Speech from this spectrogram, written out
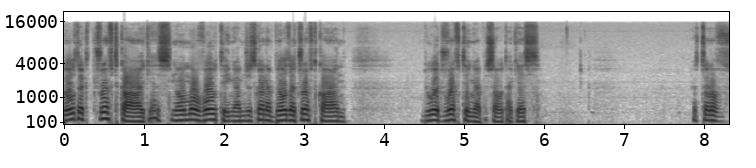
build a drift car I guess. No more voting. I'm just gonna build a drift car and do a drifting episode I guess. Instead of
